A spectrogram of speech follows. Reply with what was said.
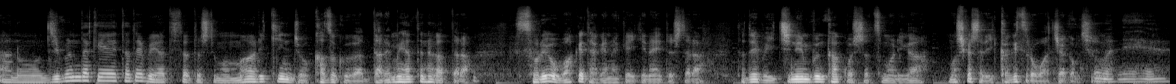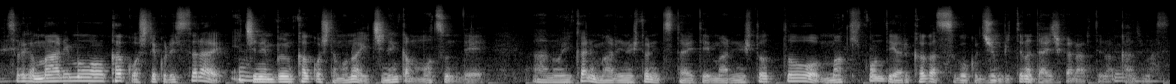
あの自分だけ例えばやってたとしても周り近所家族が誰もやってなかったらそれを分けてあげなきゃいけないとしたら例えば1年分確保したつもりがもしかしたら1ヶ月で終わっちゃうかもしれない。だね。それが周りも確保してくれてたら1年分確保したものは1年間持つんで、あのいかに周りの人に伝えて周りの人と巻き込んでやるかがすごく準備っていうのは大事かなっていうのは感じます。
